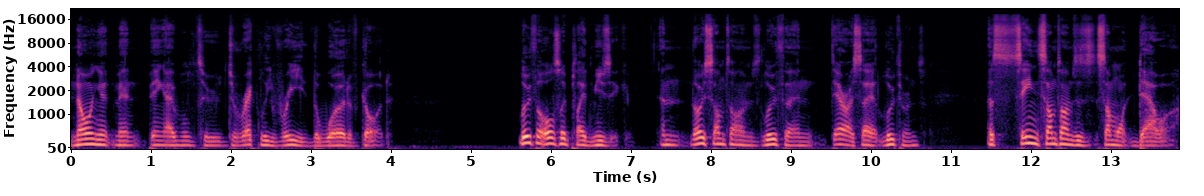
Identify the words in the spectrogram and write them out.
Knowing it meant being able to directly read the Word of God. Luther also played music, and though sometimes Luther and, dare I say it, Lutherans, are seen sometimes as somewhat dour,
